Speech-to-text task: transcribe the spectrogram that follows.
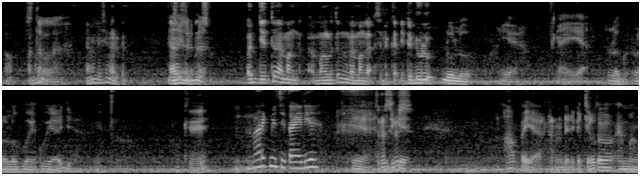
Oh, setelah emang biasanya nggak deket? Nah, nggak dulu- Oh, jadi tuh emang emang lu tuh memang nggak sedekat itu dulu. dulu ya kayak lo lo, lo gue gue aja gitu Oke. Mm-mm. Menarik nih ceritanya dia. Iya, Terus jadi terus. kayak apa ya? Karena dari kecil tuh emang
